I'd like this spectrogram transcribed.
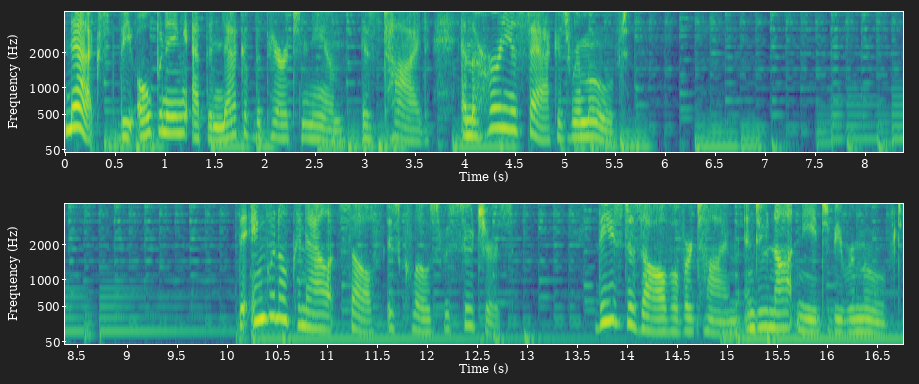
Next, the opening at the neck of the peritoneum is tied and the hernia sac is removed. The inguinal canal itself is closed with sutures. These dissolve over time and do not need to be removed.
